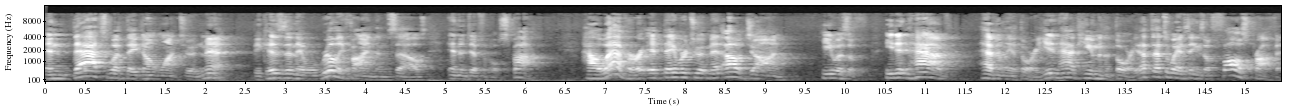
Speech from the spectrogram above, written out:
And that's what they don't want to admit, because then they will really find themselves in a difficult spot. However, if they were to admit, oh, John, he was a he didn't have heavenly authority. He didn't have human authority. That's, that's a way of saying he's a false prophet.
